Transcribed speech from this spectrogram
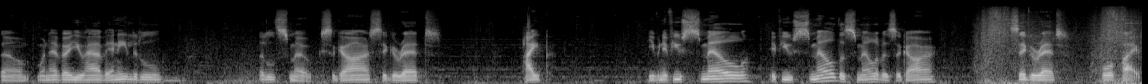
So whenever you have any little little smoke, cigar, cigarette, pipe, even if you smell if you smell the smell of a cigar, cigarette, or pipe,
